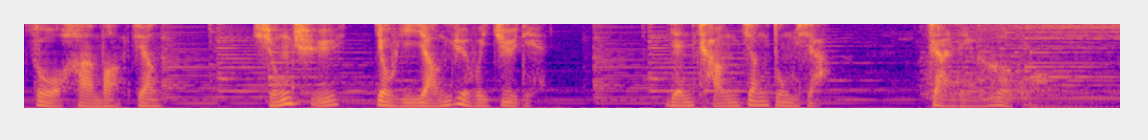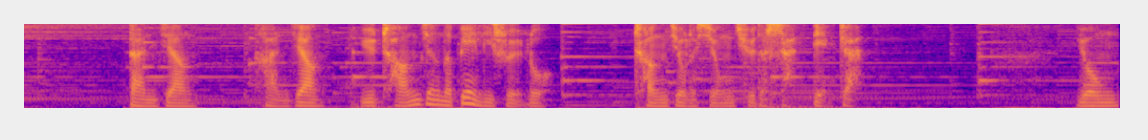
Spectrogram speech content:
坐汉望江，熊渠又以阳岳为据点，沿长江东下。占领了鄂国，丹江、汉江与长江的便利水路，成就了雄渠的闪电战。雍、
